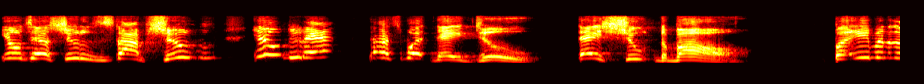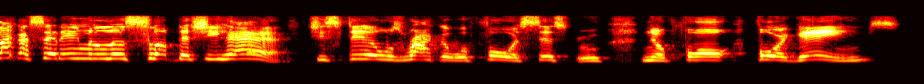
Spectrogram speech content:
You don't tell shooters to stop shooting. You don't do that. That's what they do. They shoot the ball. But even like I said, even a little slump that she had, she still was rocking with four assists through, you know, four four games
